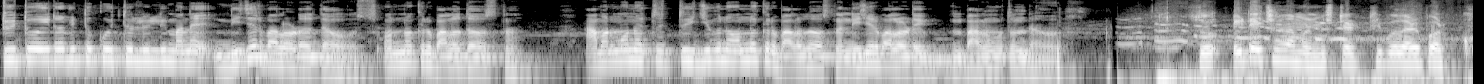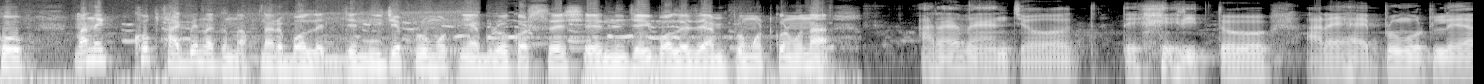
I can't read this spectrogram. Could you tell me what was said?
তুই তো এটার ভিতরে কইতে লিলি মানে নিজের ভালোটা দেওয়াস অন্য কেউ ভালো দেওয়াস না। আমার মনে হয় তুই জীবনে অন্য কেউ ভালো দেওয়াস না, নিজের ভালোটাই ভালো মতন দেওয়াস। সো এটাই ছিল আমার মিস্টার ট্রিপলারের পর ক্ষোভ। মানে ক্ষোভ থাকবে না কেন আপনারা বলেন যে নিজে প্রমোট নিয়ে গ্রো করছে, সে নিজেই বলে যে আমি প্রমোট করব না? আরে ব্যাঞ্চত তেরি তো। আরে হ্যাঁ প্রমোট লয়া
